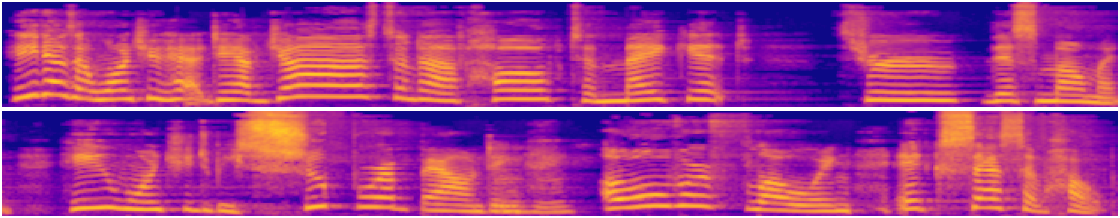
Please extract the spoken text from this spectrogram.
He doesn't want you to have just enough hope to make it through this moment. He wants you to be superabounding, mm-hmm. overflowing, excessive hope.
